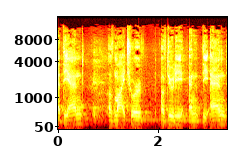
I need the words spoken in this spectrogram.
At the end of my tour of duty and the end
